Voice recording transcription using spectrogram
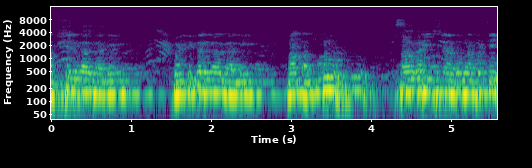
అఫిషియల్గా కానీ పొలిటికల్గా కానీ మాకు అందరూ సహకరించినారు కాబట్టి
